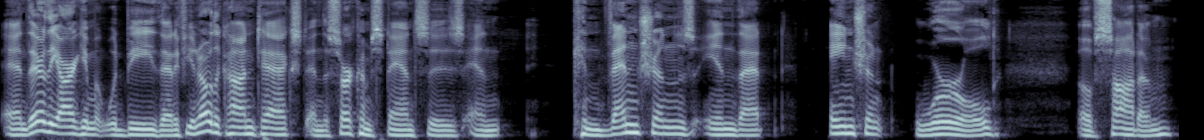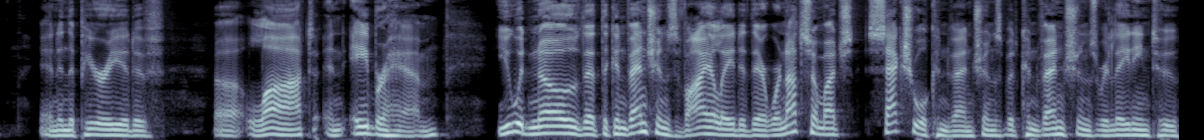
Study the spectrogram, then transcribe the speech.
and there the argument would be that if you know the context and the circumstances and conventions in that ancient world of Sodom and in the period of uh, Lot and Abraham, you would know that the conventions violated there were not so much sexual conventions, but conventions relating to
